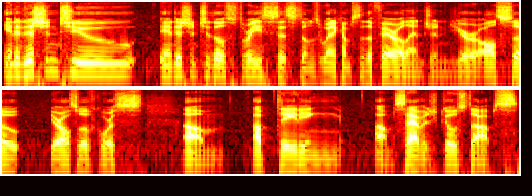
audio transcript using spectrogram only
in addition to in addition to those three systems when it comes to the feral engine you're also you're also, of course, um, updating um, Savage Ghost Ops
